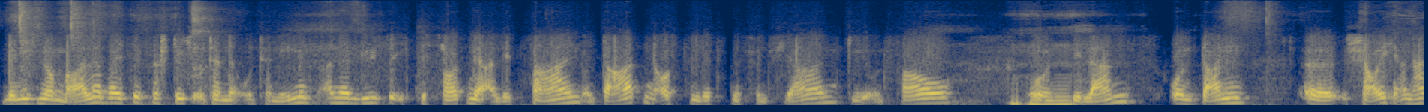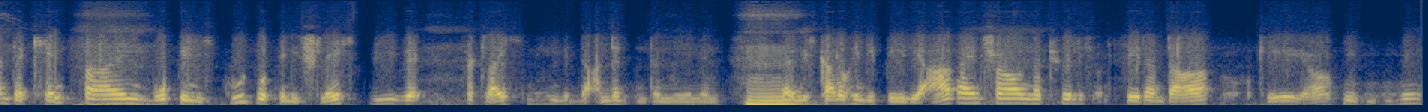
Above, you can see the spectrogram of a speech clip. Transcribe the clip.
Wenn ich normalerweise verstehe ich unter einer Unternehmensanalyse, ich besorge mir alle Zahlen und Daten aus den letzten fünf Jahren, G und V mhm. und Bilanz und dann äh, schaue ich anhand der Kennzahlen, wo bin ich gut, wo bin ich schlecht, wie vergleiche ich mich mit anderen Unternehmen. Mhm. Ähm, ich kann auch in die BWA reinschauen natürlich und sehe dann da, okay, ja, hm, hm, hm,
